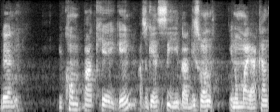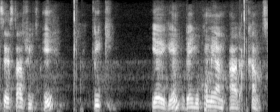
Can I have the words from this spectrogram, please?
Then you come back here again, as you can see that this one, you know, my account here starts with A. Click here again then you come here and add account.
